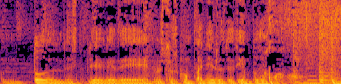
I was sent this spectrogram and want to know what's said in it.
con todo el despliegue de nuestros compañeros de tiempo de juego.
